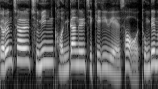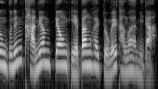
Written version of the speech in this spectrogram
여름철 주민 건강을 지키기 위해서 동대문구는 감염병 예방 활동을 강화합니다.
